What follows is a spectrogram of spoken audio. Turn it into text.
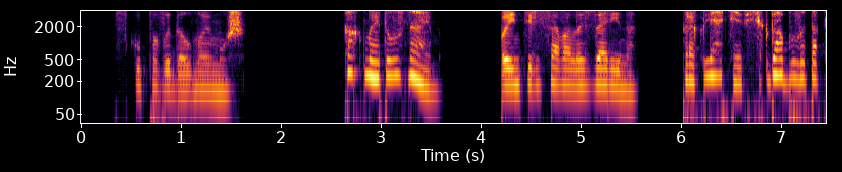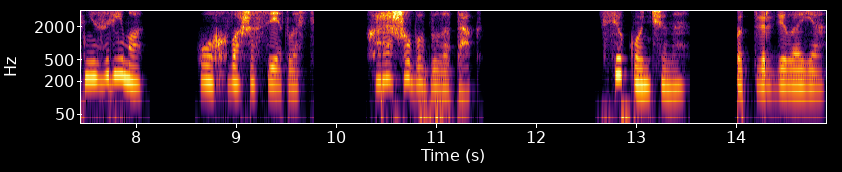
— скупо выдал мой муж. «Как мы это узнаем?» — поинтересовалась Зарина. «Проклятие всегда было так незримо. Ох, ваша светлость, Хорошо бы было так. Все кончено, подтвердила я,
